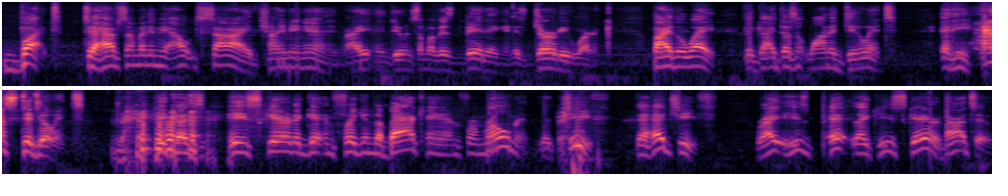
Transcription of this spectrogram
But to have somebody on the outside chiming in, right, and doing some of his bidding and his dirty work. By the way, the guy doesn't want to do it, and he has to do it because he's scared of getting friggin' the backhand from Roman, the chief, the head chief, right? He's pit, like he's scared not to.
